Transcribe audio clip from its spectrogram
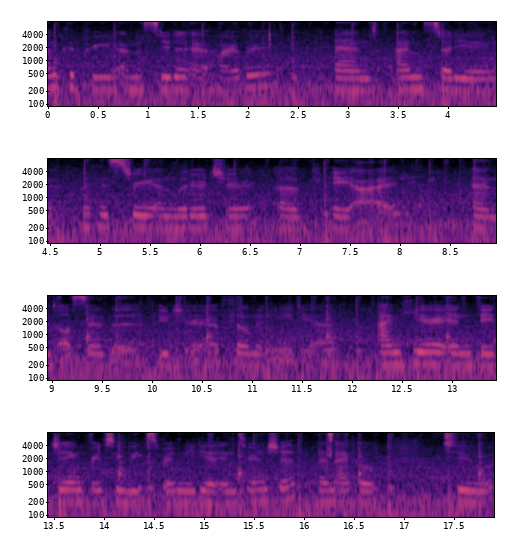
I'm Capri. I'm a student at Harvard and I'm studying the history and literature of AI and also the future of film and media. I'm here in Beijing for two weeks for a media internship and I hope to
